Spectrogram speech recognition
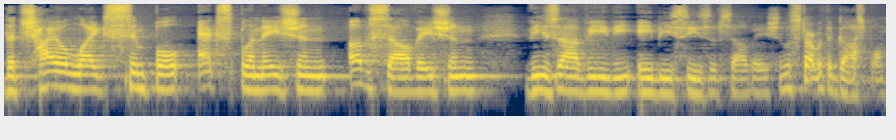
the childlike, simple explanation of salvation vis-a-vis the ABCs of salvation. Let's start with the gospel.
